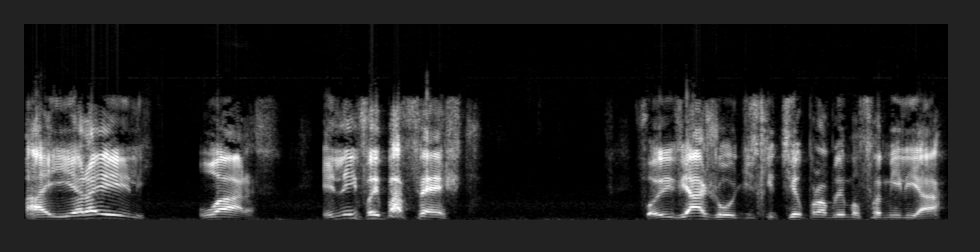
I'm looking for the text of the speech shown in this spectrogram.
Aí era ele, o Aras. Ele nem foi pra festa. Foi e viajou, disse que tinha um problema familiar.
